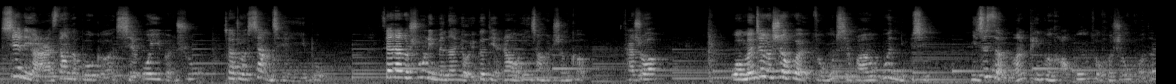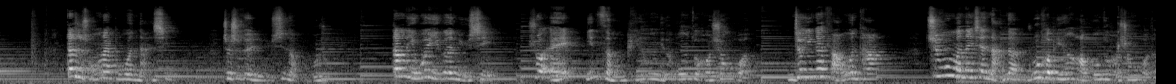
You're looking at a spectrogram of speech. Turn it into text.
谢里尔·桑德伯格写过一本书，叫做《向前一步》。在那个书里面呢，有一个点让我印象很深刻。他说，我们这个社会总喜欢问女性，你是怎么平衡好工作和生活的，但是从来不问男性，这是对女性的侮辱。当你问一个女性说，哎，你怎么平衡你的工作和生活？你就应该反问他，去问问那些男的如何平衡好工作和生活的。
